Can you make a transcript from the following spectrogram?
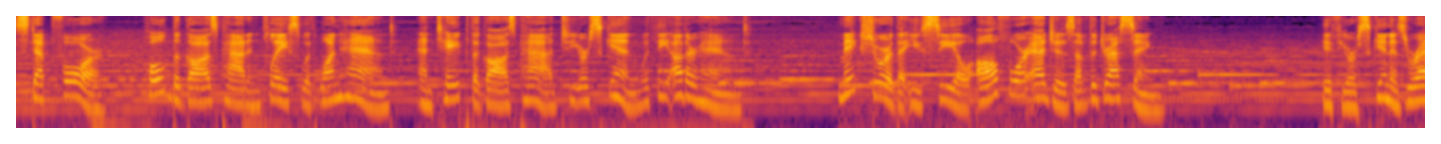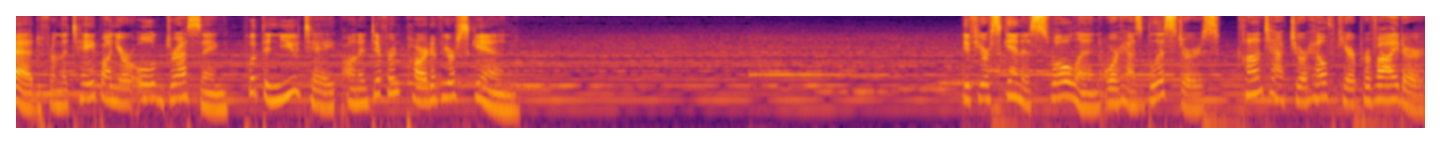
Step 4. Hold the gauze pad in place with one hand and tape the gauze pad to your skin with the other hand. Make sure that you seal all four edges of the dressing. If your skin is red from the tape on your old dressing, put the new tape on a different part of your skin. If your skin is swollen or has blisters, contact your healthcare provider.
